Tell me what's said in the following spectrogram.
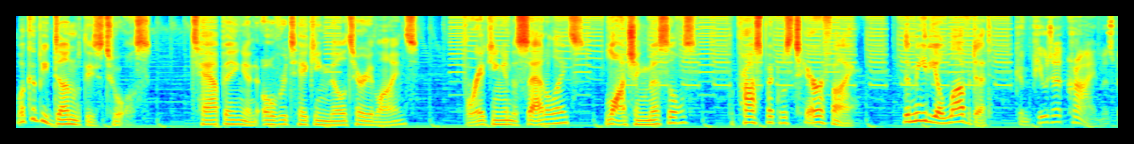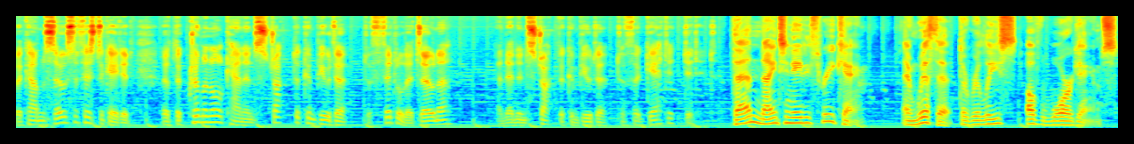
What could be done with these tools? Tapping and overtaking military lines? Breaking into satellites? Launching missiles? The prospect was terrifying. The media loved it. Computer crime has become so sophisticated that the criminal can instruct the computer to fiddle its owner and then instruct the computer to forget it did it. Then 1983 came, and with it, the release of War Games.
